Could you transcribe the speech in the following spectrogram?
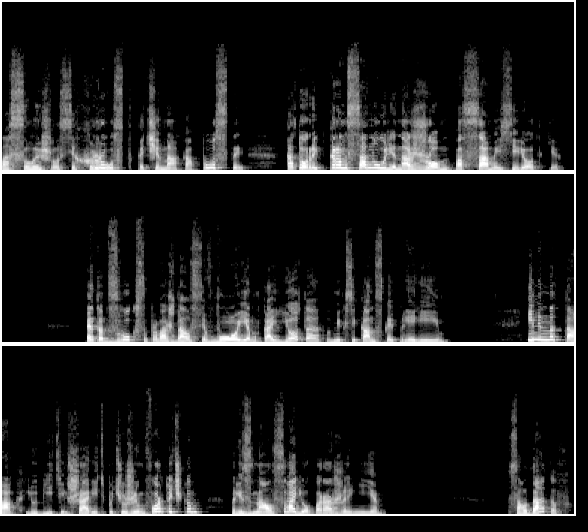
Послышался хруст кочана капусты, который кромсанули ножом по самой середке. Этот звук сопровождался воем койота в мексиканской прерии. Именно так любитель шарить по чужим форточкам признал свое поражение. Солдатов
